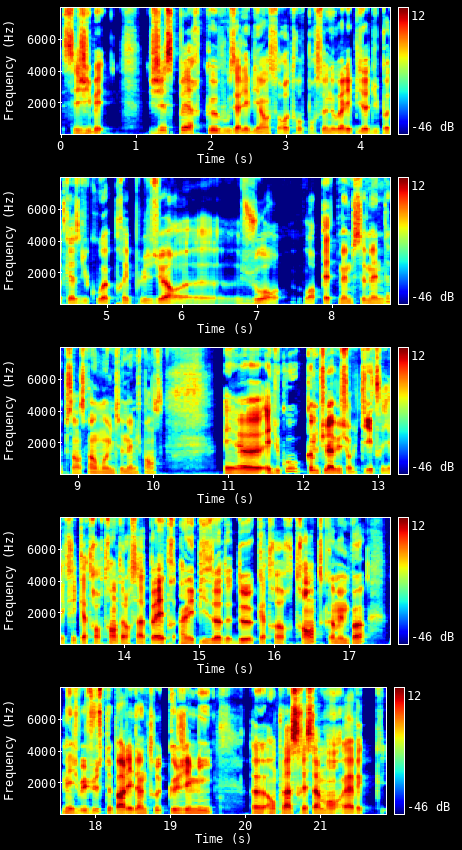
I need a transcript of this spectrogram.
c'est JB. J'espère que vous allez bien. On se retrouve pour ce nouvel épisode du podcast, du coup, après plusieurs euh, jours, voire peut-être même semaines d'absence, enfin au moins une semaine, je pense. Et, euh, du coup, comme tu l'as vu sur le titre, il y a écrit 4h30, alors ça va pas être un épisode de 4h30, quand même pas, mais je vais juste te parler d'un truc que j'ai mis euh, en place récemment avec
